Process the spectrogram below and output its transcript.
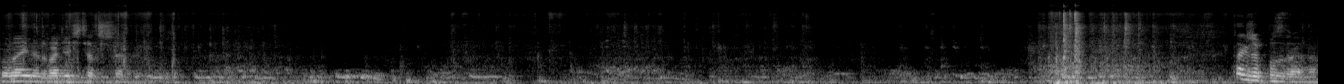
Kolejne 23. Także pozdrawiam.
